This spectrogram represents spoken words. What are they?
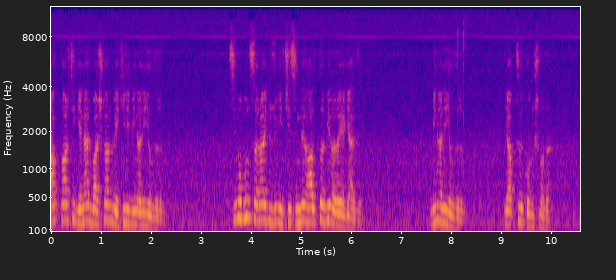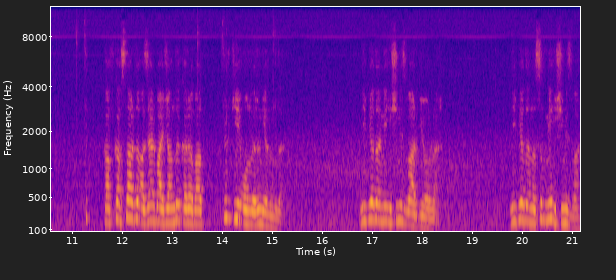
AK Parti Genel Başkan Vekili Binali Yıldırım. Sinop'un Saraydüzü ilçesinde halkla bir araya geldi. Binali Yıldırım. Yaptığı konuşmada. Kafkaslar'da Azerbaycan'da Karabağ, Türkiye onların yanında. Libya'da ne işiniz var diyorlar. Libya'da nasıl ne işimiz var?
